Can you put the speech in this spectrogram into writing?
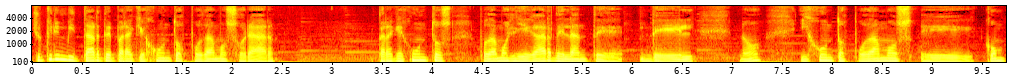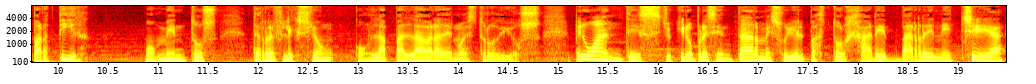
yo quiero invitarte para que juntos podamos orar para que juntos podamos llegar delante de Él, ¿no? Y juntos podamos eh, compartir momentos de reflexión con la palabra de nuestro Dios. Pero antes, yo quiero presentarme, soy el pastor Jared Barrenechea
